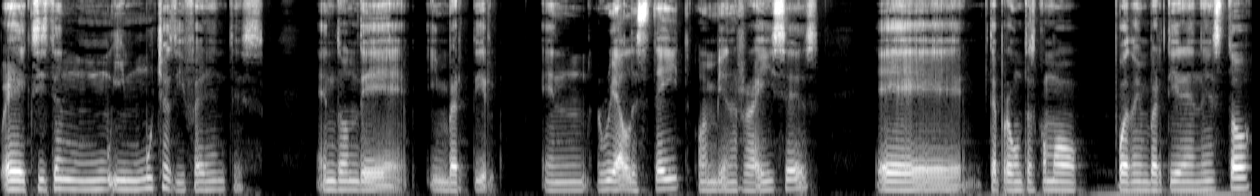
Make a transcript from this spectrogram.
Eh, existen y muchas diferentes en donde invertir en real estate o en bienes raíces. Eh, te preguntas cómo puedo invertir en esto.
